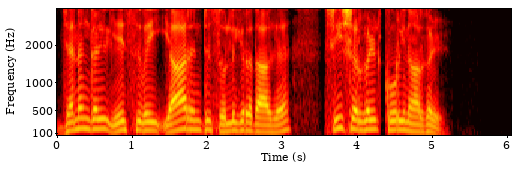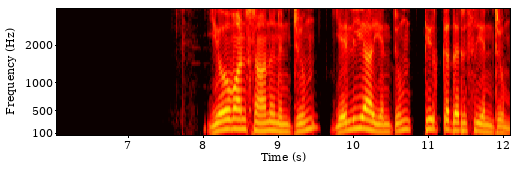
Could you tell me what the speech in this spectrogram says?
ஜனங்கள் இயேசுவை யார் என்று சொல்லுகிறதாக சீஷர்கள் கூறினார்கள். யோவான் ஸ்நானன் என்றும் எலியா என்றும் தீர்க்கதரிசி என்றும்.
